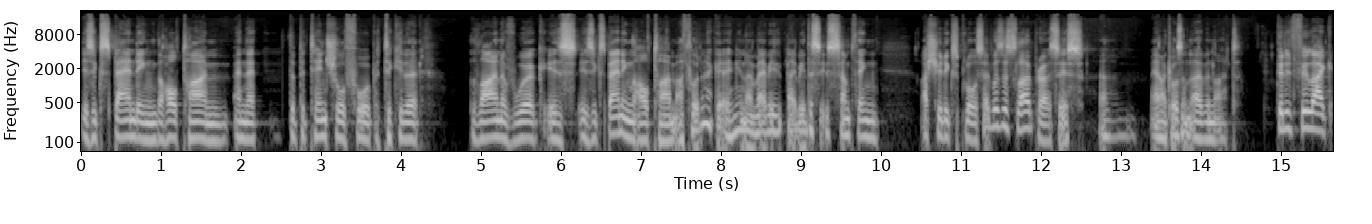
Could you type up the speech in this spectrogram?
is expanding the whole time, and that the potential for a particular line of work is is expanding the whole time. I thought, okay, you know, maybe maybe this is something I should explore. So it was a slow process. Um, yeah, it wasn't overnight. Did it feel like,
